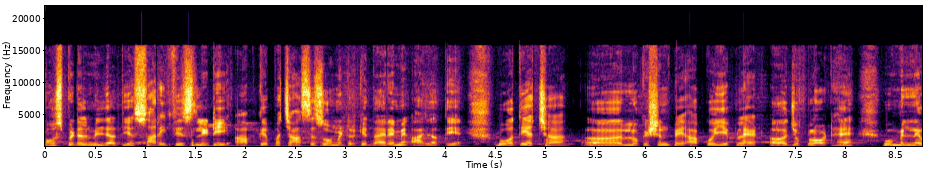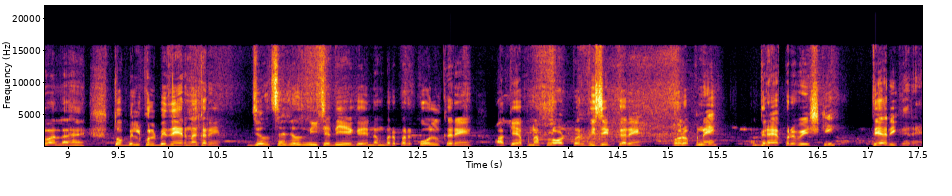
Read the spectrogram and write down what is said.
हॉस्पिटल मिल जाती है सारी फैसिलिटी आपके 50 से 100 मीटर के दायरे में आ जाती है। बहुत ही अच्छा आ, लोकेशन पे आपको ये प्लेट जो प्लॉट है वो मिलने वाला है। तो बिल्कुल भी देर ना करें जल्द से जल्द नीचे दिए गए नंबर पर कॉल करें आके अपना प्लॉट पर विज़िट करें और अपने गृह प्रवेश की तैयारी करें।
